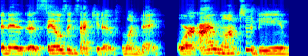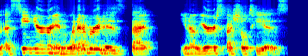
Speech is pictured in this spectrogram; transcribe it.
an, a sales executive one day, or I want to be a senior in whatever it is that you know your specialty is.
